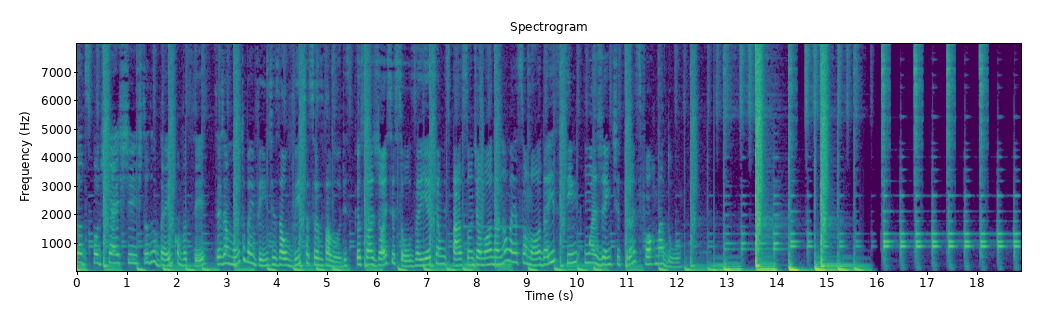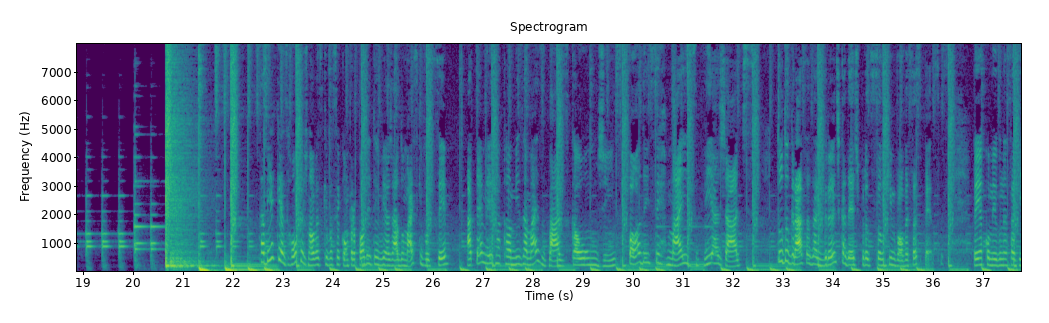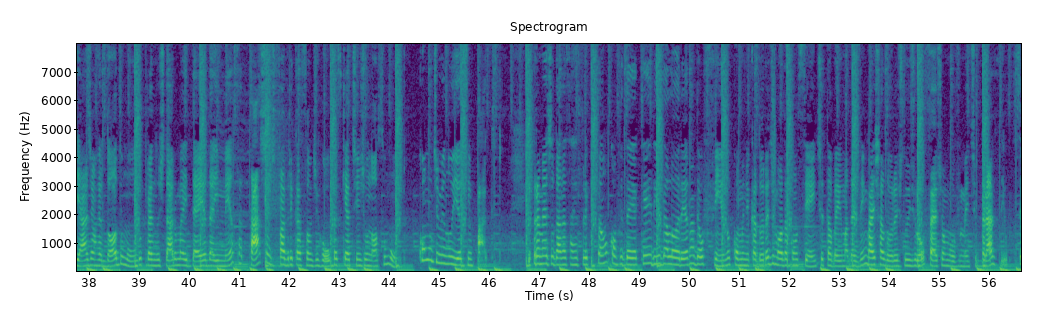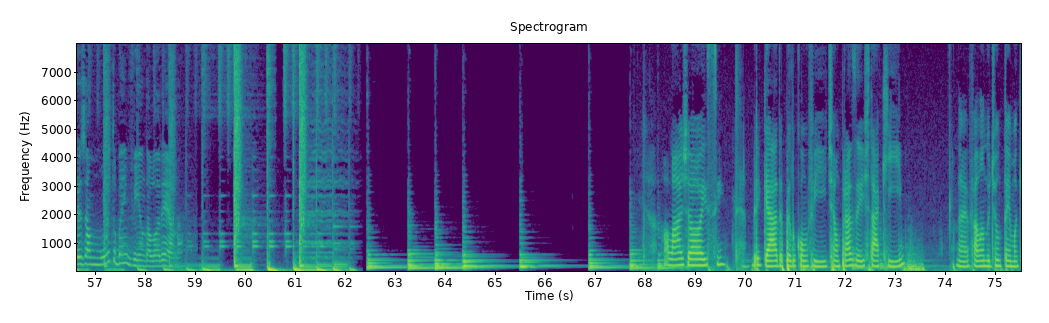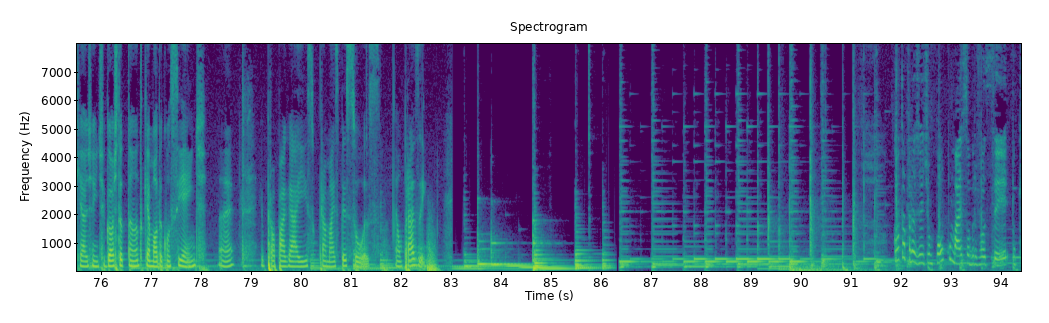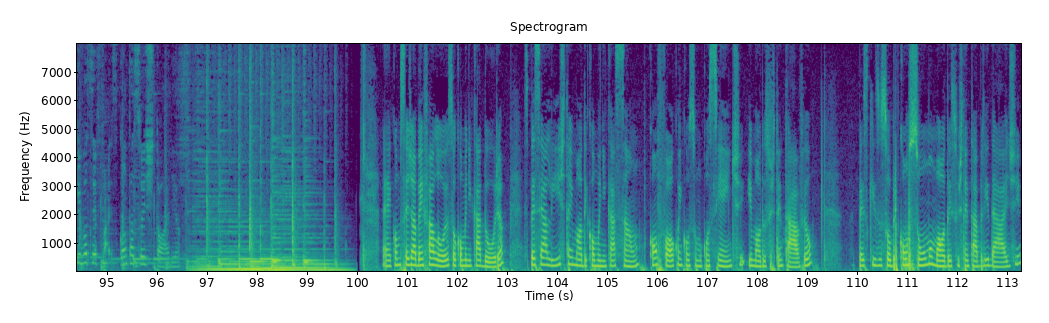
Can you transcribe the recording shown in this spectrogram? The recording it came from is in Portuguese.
pessoa dos podcasts, tudo bem com você? Seja muito bem-vindos ao Vista Seus Valores. Eu sou a Joyce Souza e esse é um espaço onde a moda não é só moda, e sim um agente transformador. Sabia que as roupas novas que você compra podem ter viajado mais que você? Até mesmo a camisa mais básica ou um jeans podem ser mais viajados, tudo graças à grande cadeia de produção que envolve essas peças. Venha comigo nessa viagem ao redor do mundo para nos dar uma ideia da imensa taxa de fabricação de roupas que atinge o nosso mundo. Como diminuir esse impacto? E para me ajudar nessa reflexão, convidei a querida Lorena Delfino, comunicadora de moda consciente e também uma das embaixadoras do Slow Fashion Movement Brasil. Seja muito bem-vinda, Lorena. Olá, Joyce. Obrigada pelo convite. É um prazer estar aqui né? Falando de um tema que a gente gosta tanto, que é moda consciente, né? E propagar isso para mais pessoas. É um prazer. Conta pra gente um pouco mais sobre você, o que você faz. Conta a sua história. É, como você já bem falou, eu sou comunicadora especialista em moda e comunicação, com foco em consumo consciente e moda sustentável. Pesquiso sobre consumo, moda e sustentabilidade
